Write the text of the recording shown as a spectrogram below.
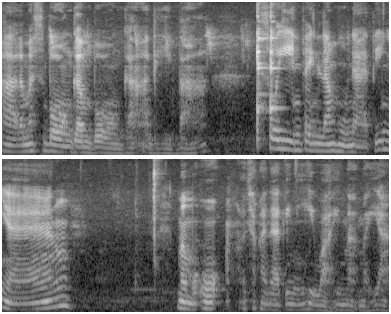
para mas bonggang-bongga, di ba? So, hintayin lang ho natin yan mamuo. At saka natin hihiwain mamaya.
